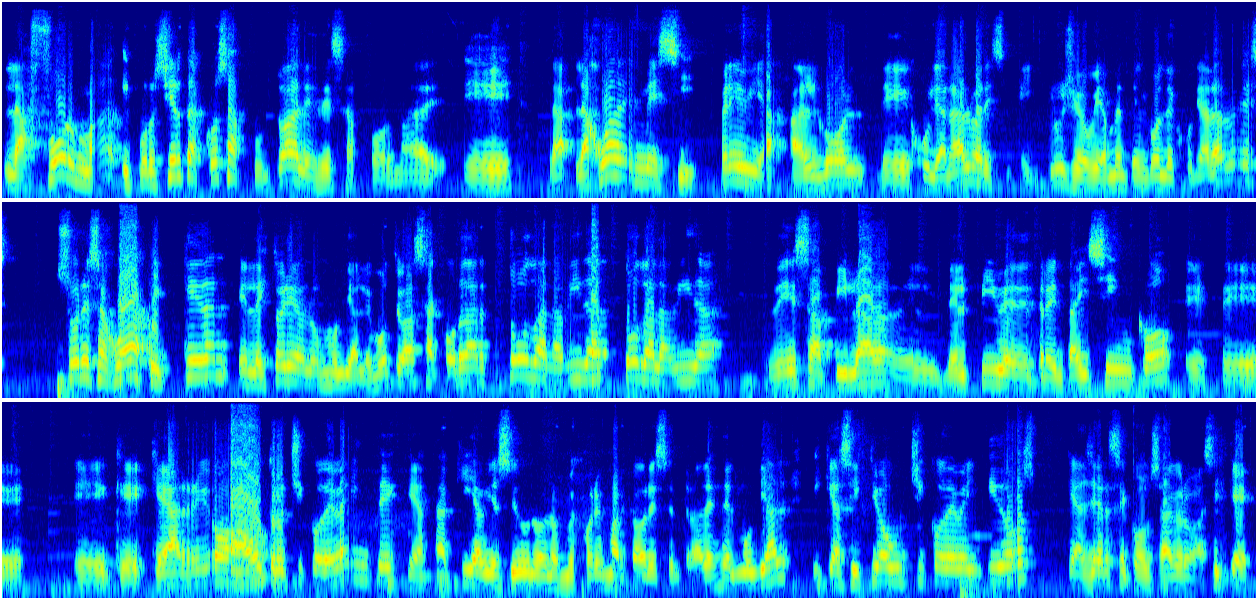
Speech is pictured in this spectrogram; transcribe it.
la forma y por ciertas cosas puntuales de esa forma. Eh, la, la jugada de Messi previa al gol de Julián Álvarez, que incluye obviamente el gol de Julián Álvarez, son esas jugadas que quedan en la historia de los mundiales. Vos te vas a acordar toda la vida, toda la vida de esa pilada del, del pibe de 35 este, eh, que, que arreó a otro chico de 20, que hasta aquí había sido uno de los mejores marcadores centrales del Mundial, y que asistió a un chico de 22 que ayer se consagró. Así que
